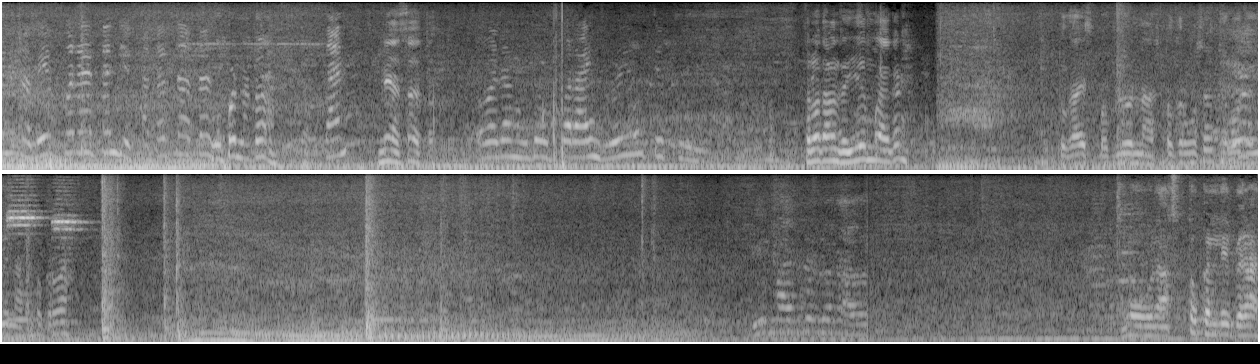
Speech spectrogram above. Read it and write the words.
આટલી ઉપર હતા ને દેખાતા હતા ઉપર નતા? ને? હતા બધા હું તો ઉપર આવીને જોયું તે ખુલ્લું. ચલો તમે જઈએ આગળ. તો ગાઈસ બબલો નાસ્તો કરવો છે. ચલો જઈએ નાસ્તો કરવા. ચલો નાસ્તો કરી લે પેલા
